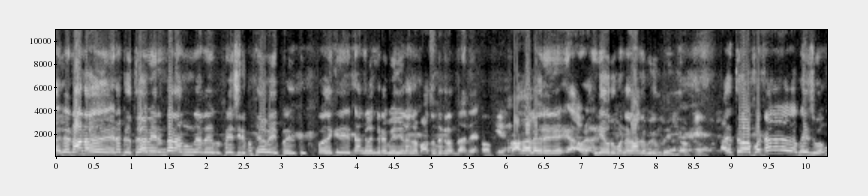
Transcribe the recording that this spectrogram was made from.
இல்ல நான் அது எனக்கு தேவை இருந்தா நான் அதை பேசியிருப்பேன். தேவை இப்ப இப்ப- இப்போதைக்கு நாங்கள் எங்கிற வேலையை நாங்கள் பார்த்துட்டு இருக்கிறோம் தானே. இப்ப அதால அவர் அவர் இடையூறு பண்ண நாங்க விரும்பல அது தேவைப்பட்டா பேசுவோம்.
